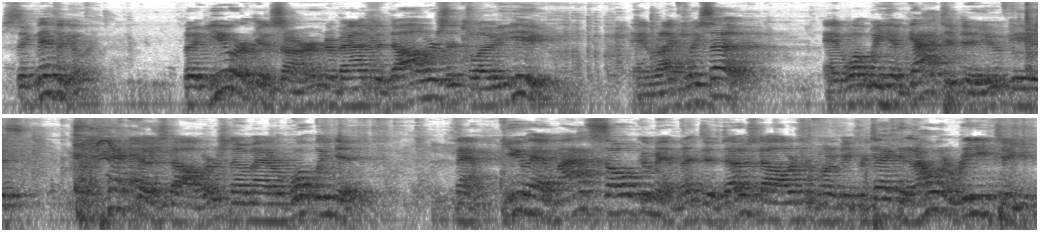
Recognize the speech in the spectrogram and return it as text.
Significantly. But you are concerned about the dollars that flow to you, and rightfully so. And what we have got to do is protect those dollars no matter what we do. Now, you have my sole commitment that those dollars are going to be protected, and I want to read to you.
